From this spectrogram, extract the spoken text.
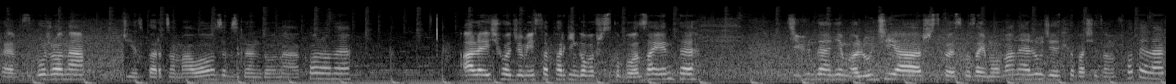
Trochę wzburzona. Jest bardzo mało ze względu na koronę. Ale jeśli chodzi o miejsca parkingowe, wszystko było zajęte. Dziwne, nie ma ludzi, a wszystko jest pozajmowane. Ludzie chyba siedzą w hotelach,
